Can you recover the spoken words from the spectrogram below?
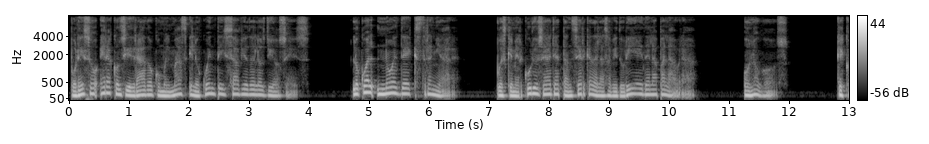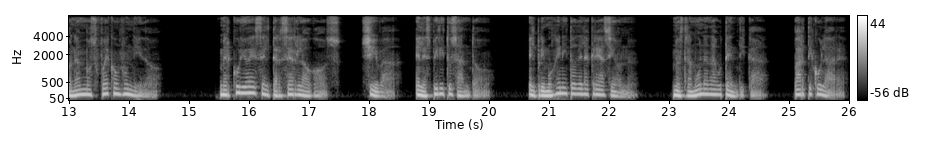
por eso era considerado como el más elocuente y sabio de los dioses, lo cual no es de extrañar, pues que Mercurio se halla tan cerca de la sabiduría y de la palabra, o logos, que con ambos fue confundido. Mercurio es el tercer logos, Shiva, el Espíritu Santo, el primogénito de la creación, nuestra mónada auténtica, particular,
